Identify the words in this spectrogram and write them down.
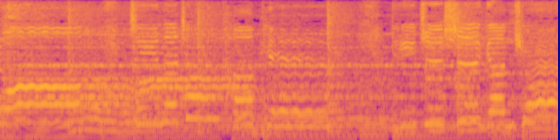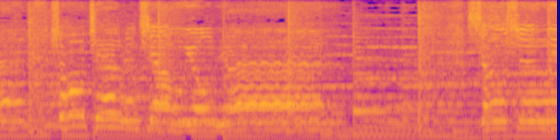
我寄了张卡片，地址是感觉，手间人叫永远，像是你。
